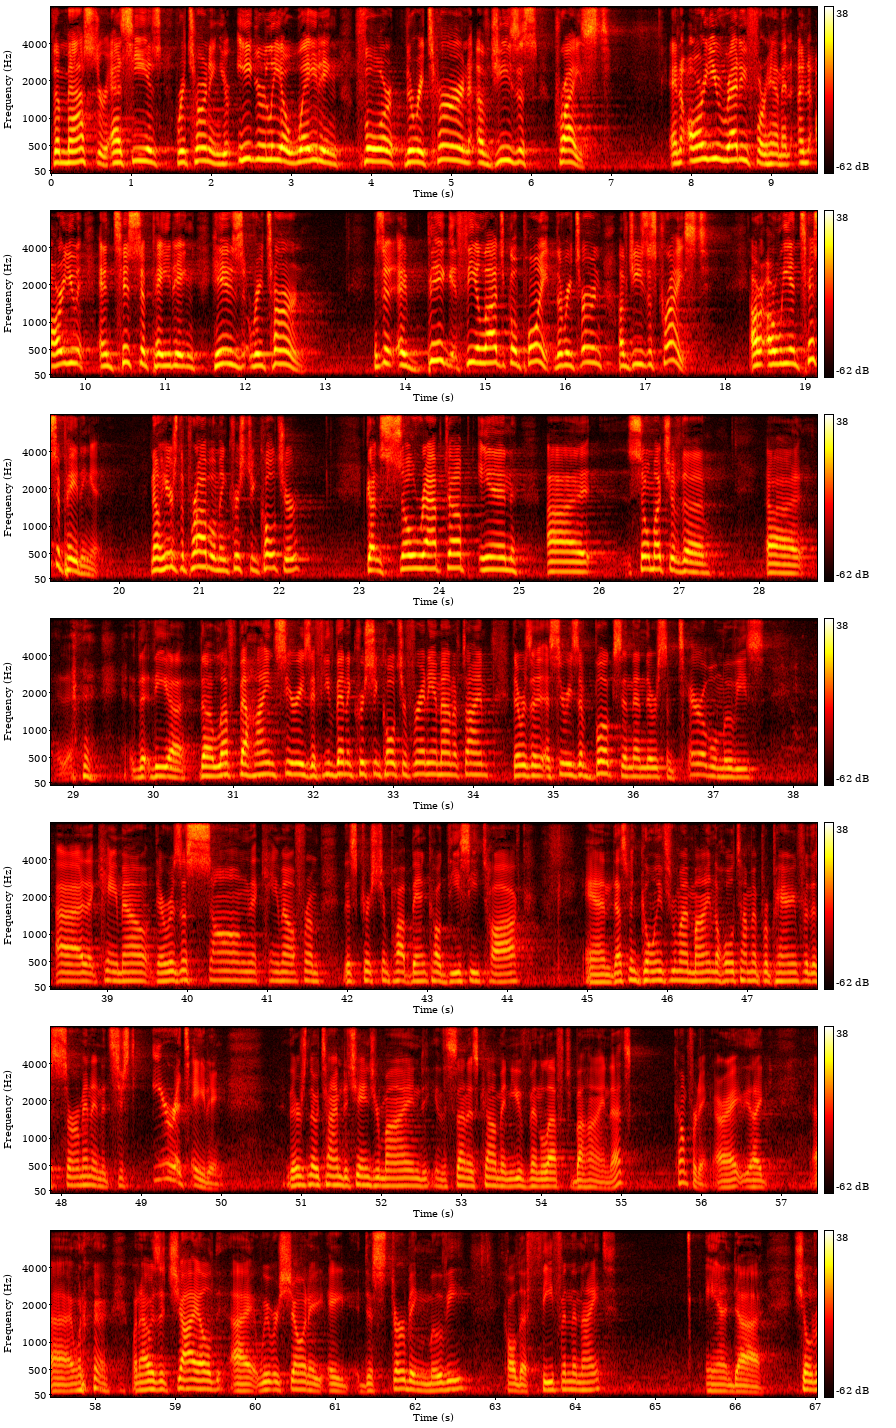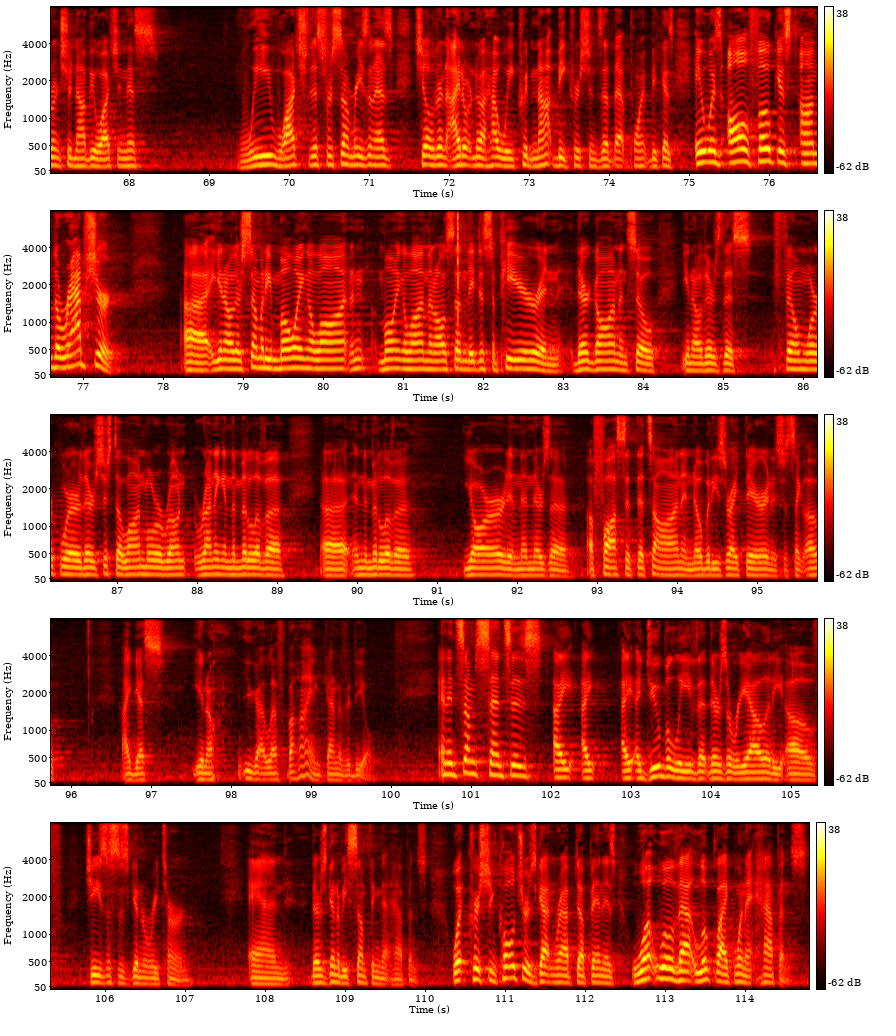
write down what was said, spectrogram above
the master as he is returning. You're eagerly awaiting for the return of Jesus Christ. And are you ready for him? And, and are you anticipating his return? This is a big theological point the return of Jesus Christ. Are, are we anticipating it? Now, here's the problem in Christian culture. We've gotten so wrapped up in uh, so much of the, uh, the, the, uh, the, Left Behind series. If you've been in Christian culture for any amount of time, there was a, a series of books, and then there were some terrible movies uh, that came out. There was a song that came out from this Christian pop band called DC Talk. And that's been going through my mind the whole time I'm preparing for this sermon, and it's just irritating. There's no time to change your mind. The Son has come and you've been left behind. That's comforting, all right? Like, uh, when, when I was a child, I, we were shown a, a disturbing movie called A Thief in the Night. And uh, Children should not be watching this. We watched this for some reason as children. I don't know how we could not be Christians at that point because it was all focused on the rapture. Uh, you know, there's somebody mowing a lawn, mowing a lawn, and then all of a sudden they disappear and they're gone. And so, you know, there's this film work where there's just a lawnmower run, running in the middle of a uh, in the middle of a yard, and then there's a, a faucet that's on, and nobody's right there, and it's just like, oh, I guess, you know, you got left behind kind of a deal. And in some senses, I, I, I, do believe that there's a reality of Jesus is going to return and there's going to be something that happens. What Christian culture has gotten wrapped up in is what will that look like when it happens?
